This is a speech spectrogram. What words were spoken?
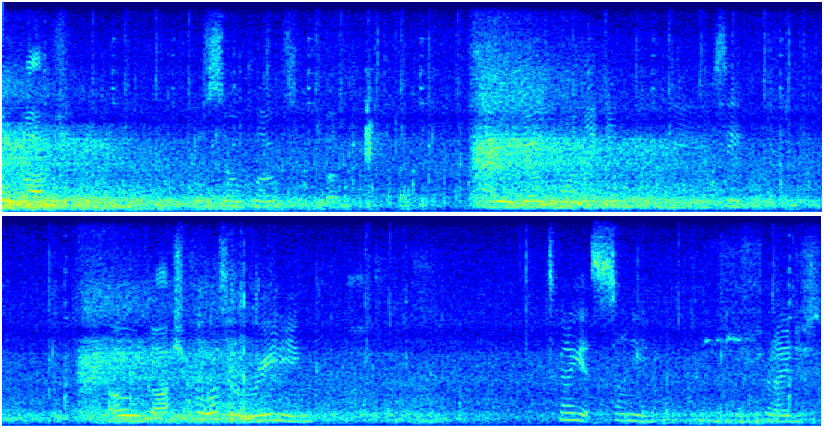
Oh gosh. It was so close. But there we go, more lightning. We see. Oh gosh, if it wasn't raining, it's gonna get sunny. Should I just?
